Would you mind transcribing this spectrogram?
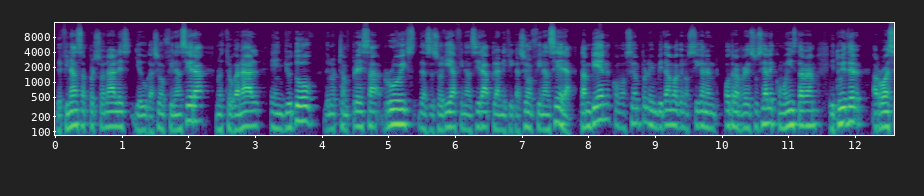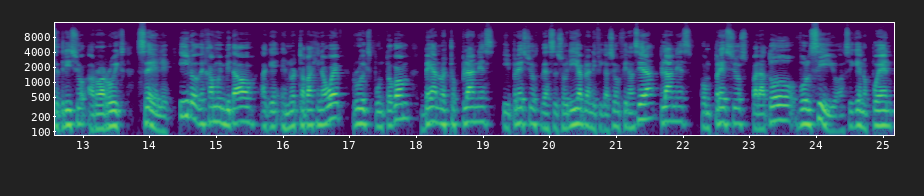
de finanzas personales y educación financiera, nuestro canal en YouTube de nuestra empresa Ruix de asesoría financiera, planificación financiera. También, como siempre, los invitamos a que nos sigan en otras redes sociales como Instagram y Twitter, arroba cetricio, arroba ruixcl. Y los dejamos invitados a que en nuestra página web, ruix.com, vean nuestros planes y precios de asesoría, planificación financiera, planes con precios para todo bolsillo. Así que nos pueden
